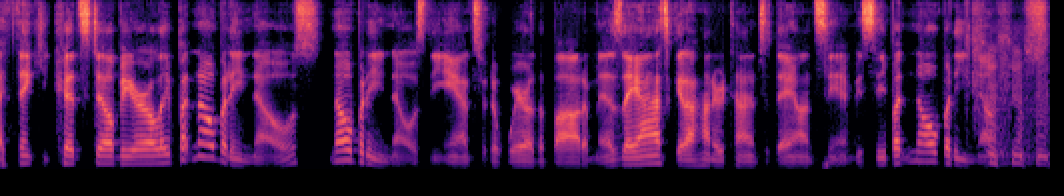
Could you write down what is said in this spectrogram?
I think you could still be early, but nobody knows. Nobody knows the answer to where the bottom is. They ask it a hundred times a day on CNBC, but nobody knows.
